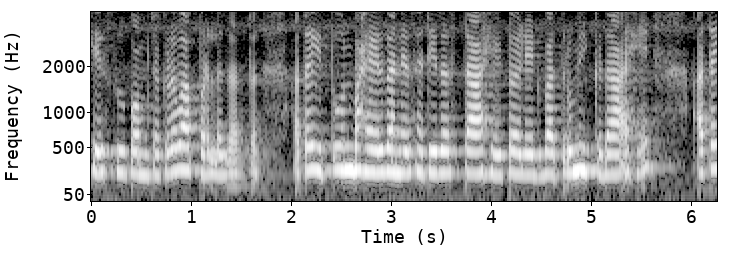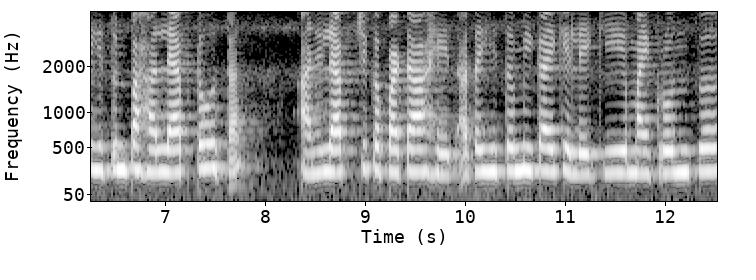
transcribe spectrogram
हे सूप आमच्याकडं वापरलं जातं. आता इथून बाहेर जाण्यासाठी रस्ता आहे टॉयलेट बाथरूम इकडं आहे. आता इथून पहा लॅपटॉप होता आणि लॅपची कपाटं आहेत. आता इथं मी काय केले की मायक्रोनचं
